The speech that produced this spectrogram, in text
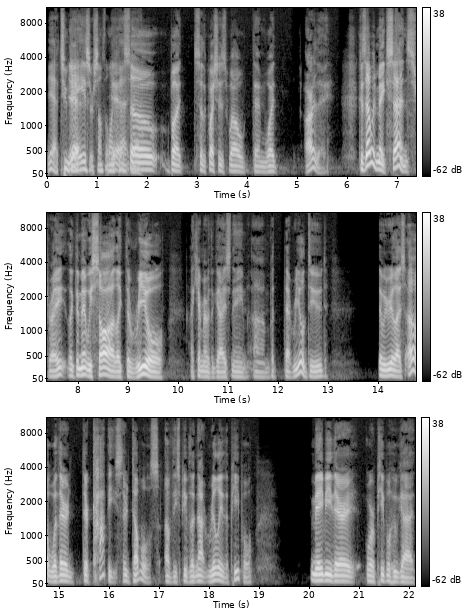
Yeah, two Yeah. days or something like yeah. that. So, but so the question is, well, then what are they? Because that would make sense, right? Like the minute we saw like the real, I can't remember the guy's name, um, but that real dude, then we realized, oh, well, they're they're copies, they're doubles of these people. They're not really the people. Maybe there were people who got,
